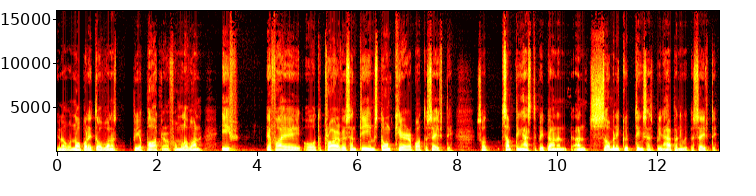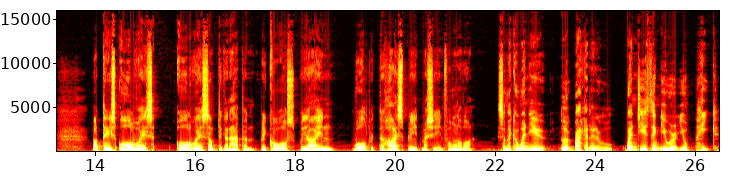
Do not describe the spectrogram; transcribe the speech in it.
You know, nobody don't want to be a partner in Formula One if FIA or the drivers and teams don't care about the safety. So something has to be done, and, and so many good things has been happening with the safety. But there is always, always something can happen because we are in involved with the high speed machine, Formula One. So, Mika, when you look back at it all, when do you think you were at your peak?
